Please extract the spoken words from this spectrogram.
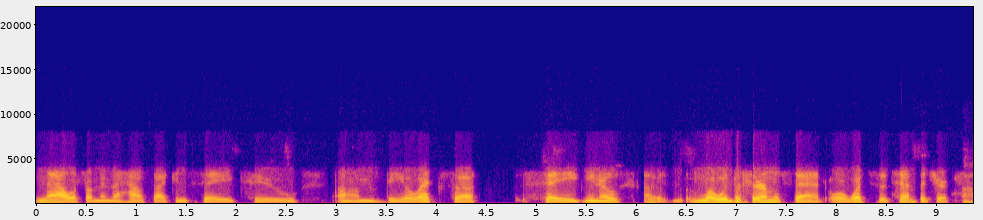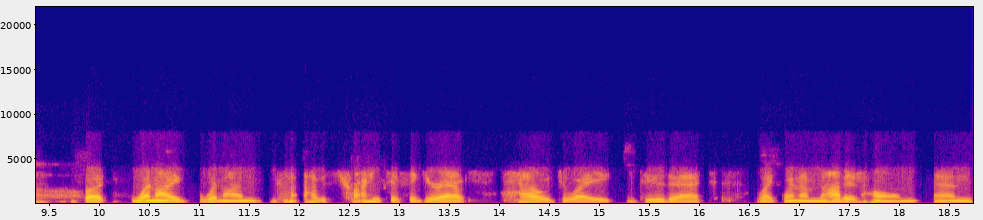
Now, if I'm in the house, I can say to um, the Alexa, say, you know, uh, lower the thermostat or what's the temperature. But when I when I'm I was trying to figure out how do I do that, like when I'm not at home, and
